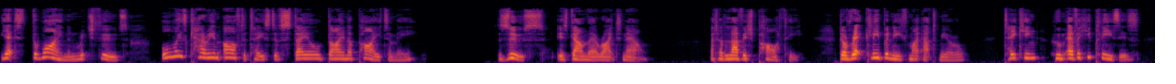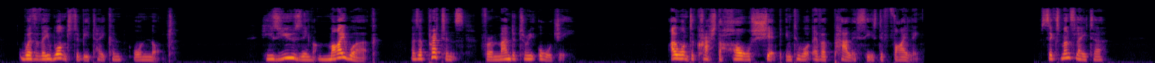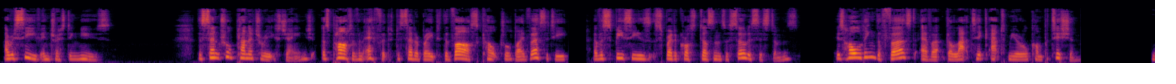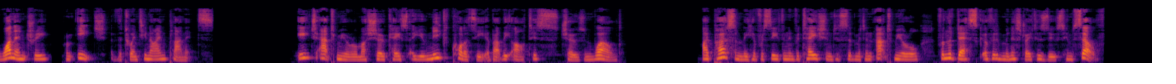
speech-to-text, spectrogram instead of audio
Yet the wine and rich foods always carry an aftertaste of stale diner pie to me. Zeus is down there right now, at a lavish party, directly beneath my atmural, taking whomever he pleases, whether they want to be taken or not. He's using my work as a pretense for a mandatory orgy. I want to crash the whole ship into whatever palace he's defiling. Six months later, I receive interesting news. The Central Planetary Exchange, as part of an effort to celebrate the vast cultural diversity of a species spread across dozens of solar systems, is holding the first ever galactic atmural competition. One entry from each of the 29 planets. Each atmural must showcase a unique quality about the artist's chosen world. I personally have received an invitation to submit an atmural from the desk of Administrator Zeus himself,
